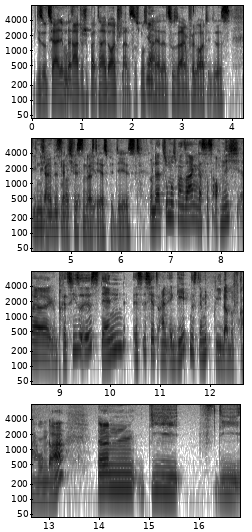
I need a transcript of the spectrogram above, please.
die Sozialdemokratische Partei Deutschlands, das muss man Ja. ja dazu sagen für Leute, die das Die nicht gar, mehr wissen, gar was nicht die wissen, was die SPD ist. Und dazu muss man sagen, dass das auch nicht äh, präzise ist, denn es ist jetzt ein Ergebnis der Mitgliederbefragung da. Ähm, die, die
